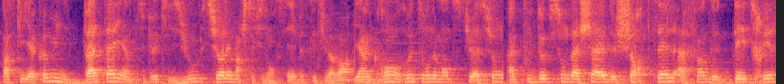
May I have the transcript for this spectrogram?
parce qu'il y a comme une bataille un petit peu qui se joue sur les marchés financiers parce que tu vas voir, il y a un grand retournement de situation à coup d'options d'achat et de short sell afin de détruire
